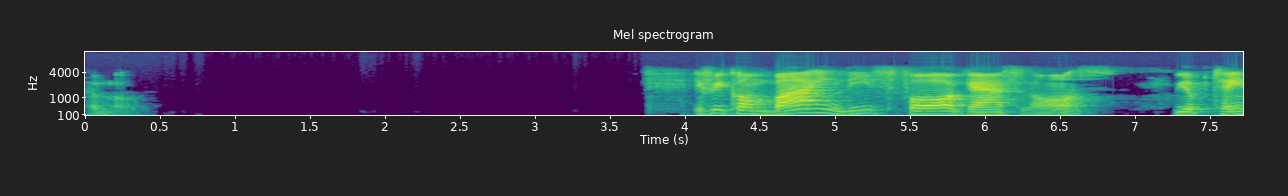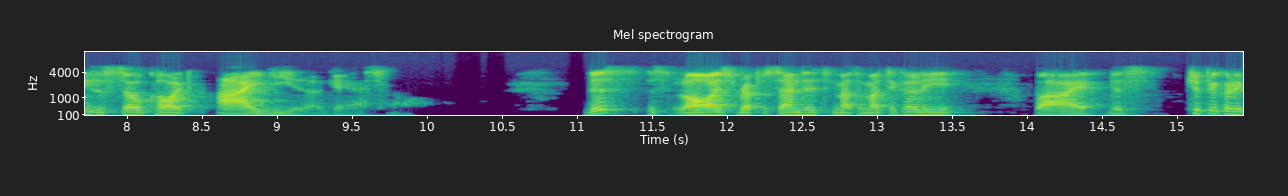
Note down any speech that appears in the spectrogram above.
per mole. If we combine these four gas laws, we obtain the so-called ideal gas law. This is, law is represented mathematically by this typically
